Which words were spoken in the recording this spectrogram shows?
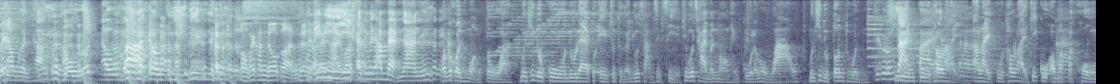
ไม่เอาเงินค่ะ เอารถเอาบ้านเอาที่ดิน ขอไปคอนโดก่อนเพื่อเดี๋ยวไม่มีปหาว่าใครจะไปทำแบบนั้นเสน่หาเพราะเป็นคนห่วงตัว มึงคิดดูกูดูแลตัวเองจนถึงอายุ 34 ที่ผู้ชายมันมองเห็นกูแล้วบอกว้าว มึงคิดดูต้นทุนที่กูต้องจ่ายทีมกูไปเท่าไหร่เออออะไรกูเท่าไหร่ที่กูเอามาอ่า ประโคม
